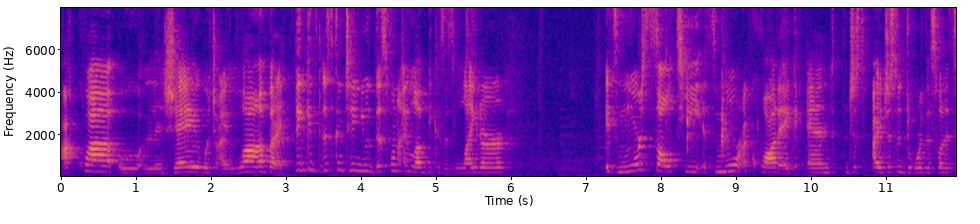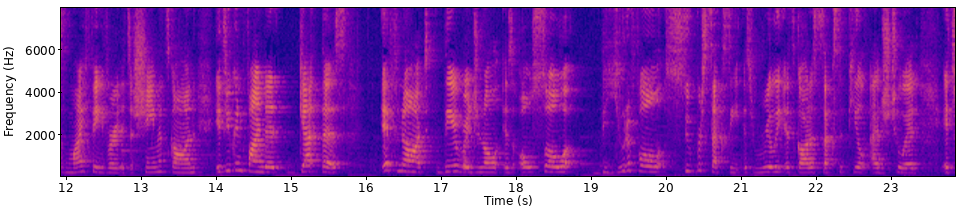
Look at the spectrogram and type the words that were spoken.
Aqua Eau Leger, which I love, but I think it's discontinued. This one I love because it's lighter. It's more salty, it's more aquatic, and just I just adore this one. It's my favorite. It's a shame it's gone. If you can find it, get this. If not, the original is also beautiful, super sexy. It's really, it's got a sex appeal edge to it. It's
